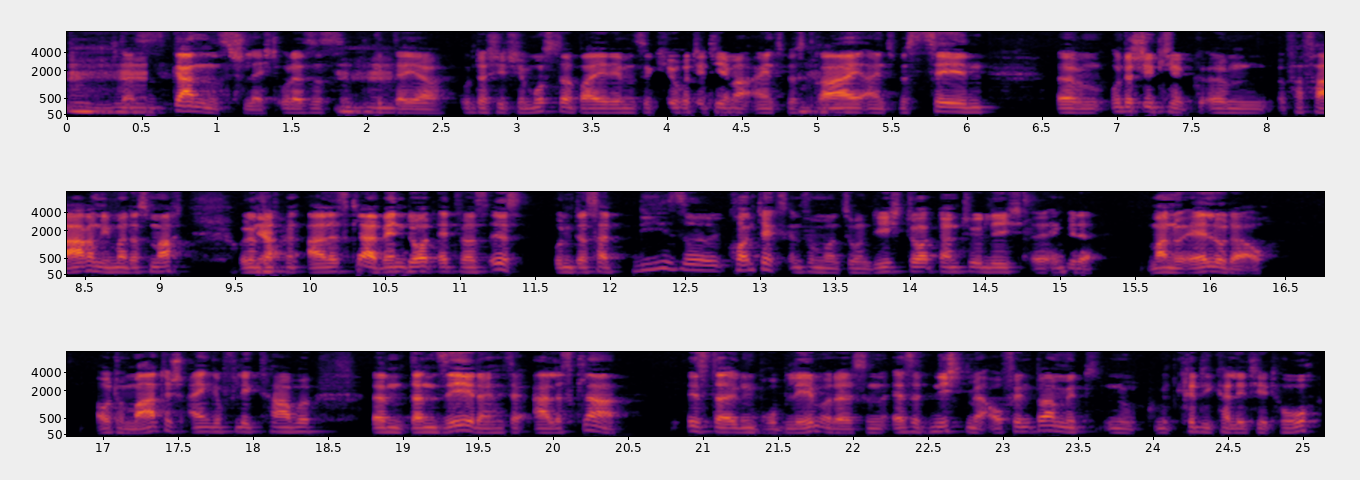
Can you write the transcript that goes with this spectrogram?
Mhm. Das ist ganz schlecht. Oder es ist, mhm. gibt ja, ja unterschiedliche Muster bei dem Security-Thema, 1 bis 3, mhm. 1 bis 10 ähm, unterschiedliche ähm, Verfahren, wie man das macht. Und dann ja. sagt man, alles klar, wenn dort etwas ist und das hat diese Kontextinformation, die ich dort natürlich äh, entweder manuell oder auch automatisch eingepflegt habe, ähm, dann sehe, dann sage, alles klar, ist da irgendein Problem oder ist ein Asset nicht mehr auffindbar mit, mit Kritikalität hoch,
